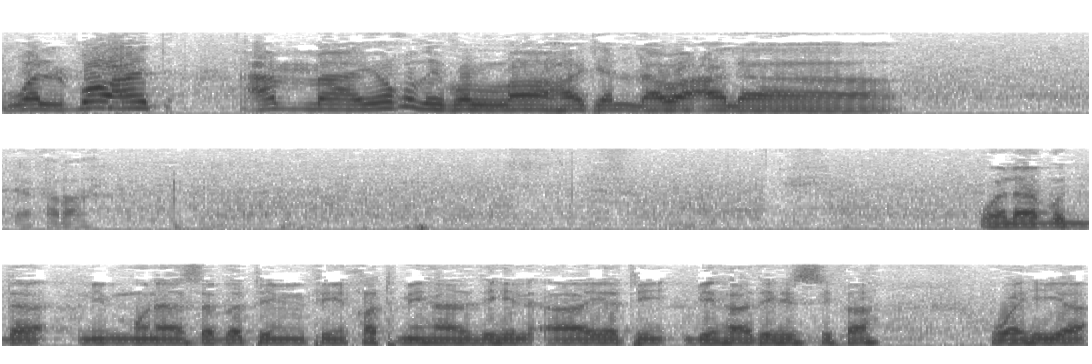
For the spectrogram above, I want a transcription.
والبعد عما يغضب الله جل وعلا. أقرأ. ولا بد من مناسبة في ختم هذه الآية بهذه الصفة وهي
